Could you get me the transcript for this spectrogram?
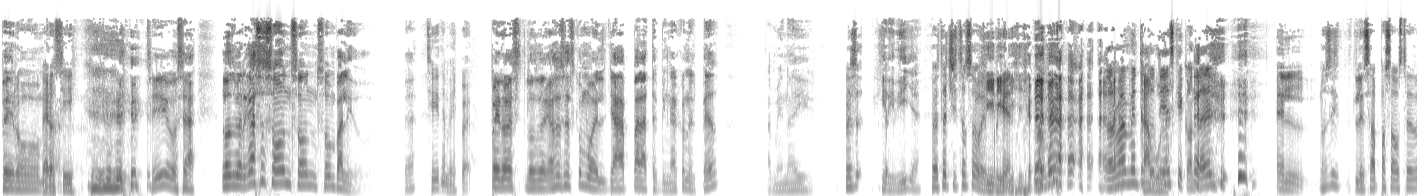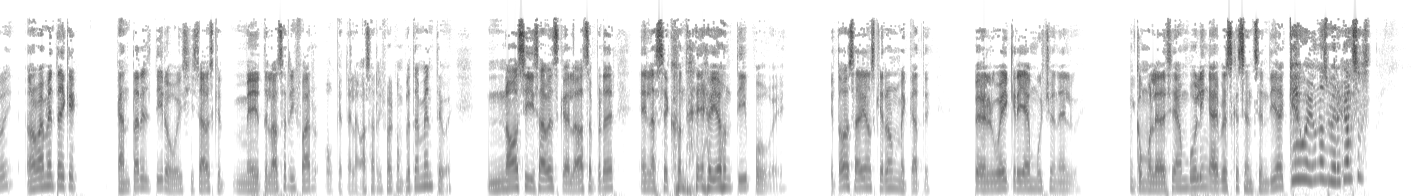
Pero, pero sí, sí, o sea, los vergazos son, son, son válidos, güey. sí, también. Pe- Pero es, los vergazos es como el ya para terminar con el pedo. También hay Pues, jiribilla. pero está chistoso, güey. Jiribilla. Normalmente tú tienes que contar el, el... No sé si les ha pasado a ustedes, güey. Normalmente hay que cantar el tiro, güey. Si sabes que medio te la vas a rifar o que te la vas a rifar completamente, güey. No si sabes que la vas a perder. En la secundaria había un tipo, güey. Que todos sabíamos que era un mecate. Pero el güey creía mucho en él, güey. Y como le decían bullying, hay veces que se encendía. ¿Qué, güey? ¿Unos vergazos?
